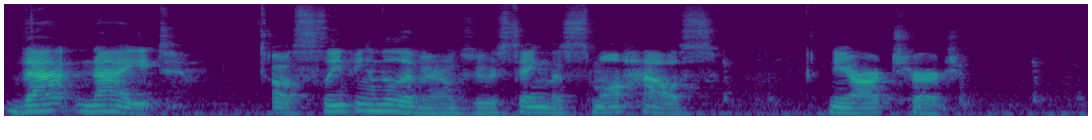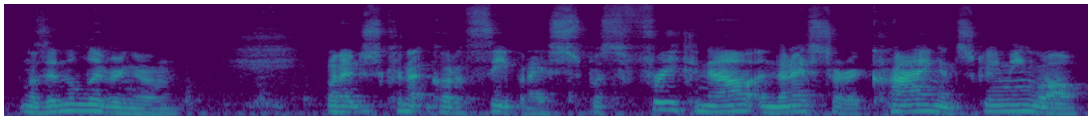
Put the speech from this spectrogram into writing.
That night, I was sleeping in the living room because we were staying in this small house near our church. I was in the living room and I just couldn't go to sleep. And I was freaking out. And then I started crying and screaming. Well,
